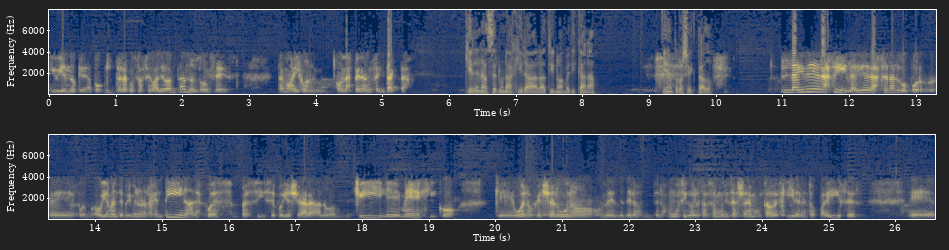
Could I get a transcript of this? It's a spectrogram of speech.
y viendo que de a poquito la cosa se va levantando, entonces estamos ahí con, con la esperanza intacta. ¿Quieren hacer una gira latinoamericana? ¿Tienen proyectado? La idea era así, la idea era hacer algo por, eh, por- obviamente primero en Argentina, después ver si se podía llegar a algo en Chile, México, que bueno, que ya algunos de, de- de los, de los músicos de los tercermundistas ya hemos estado de gira en estos países, Eh,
